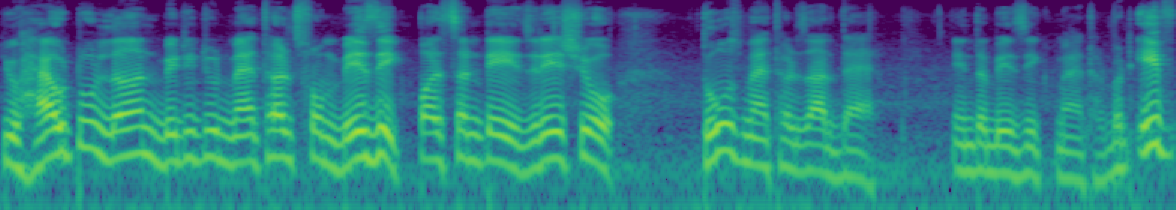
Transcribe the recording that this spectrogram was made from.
You have to learn Btitude methods from basic, percentage, ratio, those methods are there in the basic method. But if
